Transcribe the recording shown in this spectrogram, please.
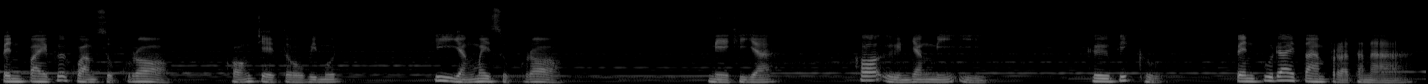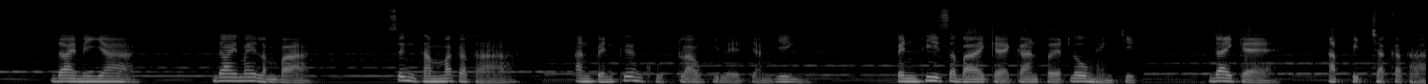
เป็นไปเพื่อความสุขรอบของเจโตวิมุตติ ที่ยังไม่สุขรอบ เมขิยะ ข้ออื่นยังมีอีก คือภิกขุเป็นผู้ได้ตามปรารถนา ได้ไม่ยาก ได้ไม่ลำบาก ซึ่งธรรมกถา อันเป็นเครื่องขูดเกลากิเลสอย่างยิ่ง เป็นที่สบายแก่การเปิดโล่งแห่งจิต ได้แก่อปปิชกถา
